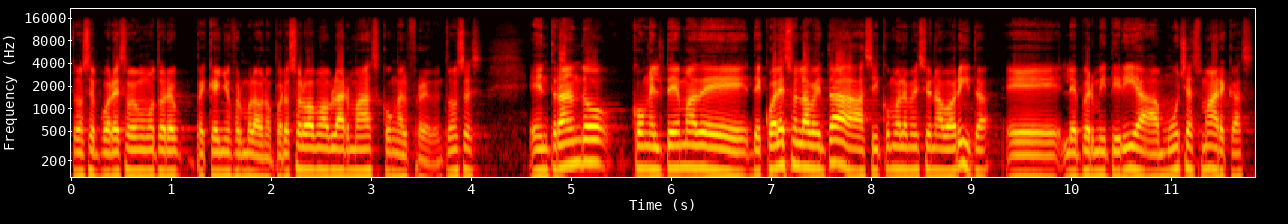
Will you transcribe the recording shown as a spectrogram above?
Entonces, por eso vemos motores pequeños en Fórmula 1. Pero eso lo vamos a hablar más con Alfredo. Entonces, entrando con el tema de, cuáles son las ventajas, así como le mencionaba ahorita, eh, le permitiría a muchas marcas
